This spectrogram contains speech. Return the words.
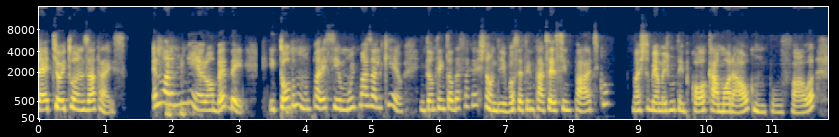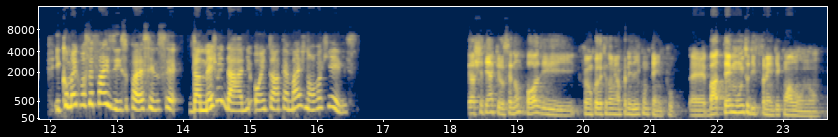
7, 8 anos atrás. Eu não era ninguém, eu era uma bebê. E todo mundo parecia muito mais velho que eu. Então tem toda essa questão de você tentar ser simpático mas também ao mesmo tempo colocar a moral, como o povo fala. E como é que você faz isso parecendo ser da mesma idade ou então até mais nova que eles? Eu acho que tem aquilo, você não pode, foi uma coisa que eu também aprendi com o tempo, é, bater muito de frente com o aluno,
